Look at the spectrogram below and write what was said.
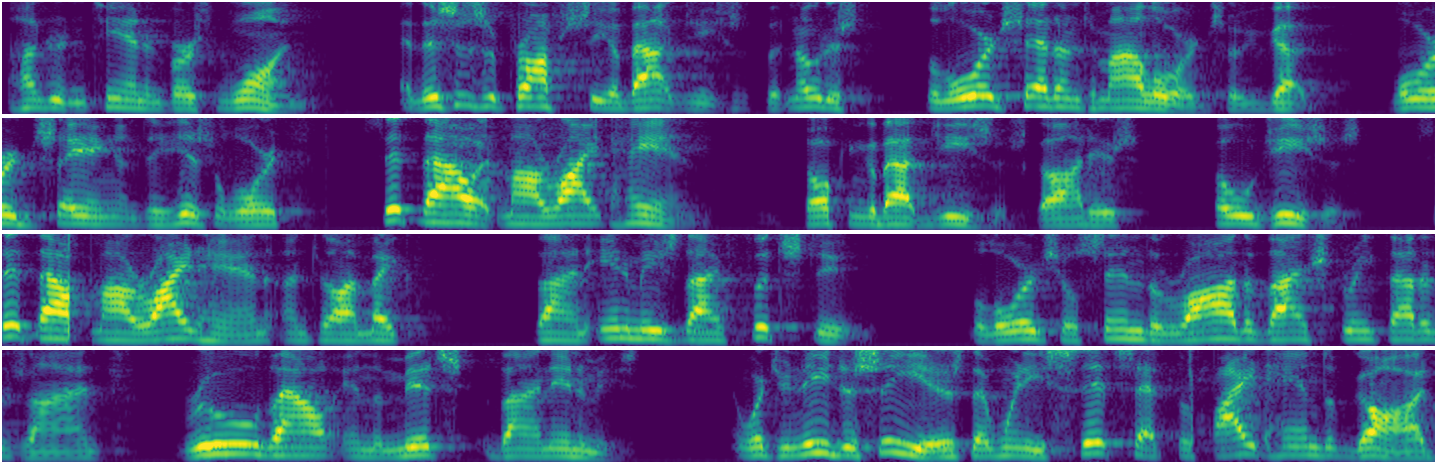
110 and verse 1. And this is a prophecy about Jesus, but notice the Lord said unto my Lord. So you've got Lord saying unto his Lord, Sit thou at my right hand. talking about Jesus. God has told Jesus, Sit thou at my right hand until I make thine enemies thy footstool. The Lord shall send the rod of thy strength out of Zion. Rule thou in the midst of thine enemies. And what you need to see is that when he sits at the right hand of God,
